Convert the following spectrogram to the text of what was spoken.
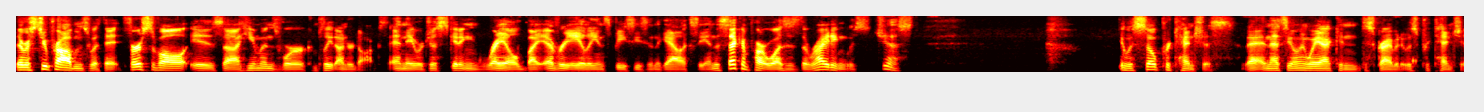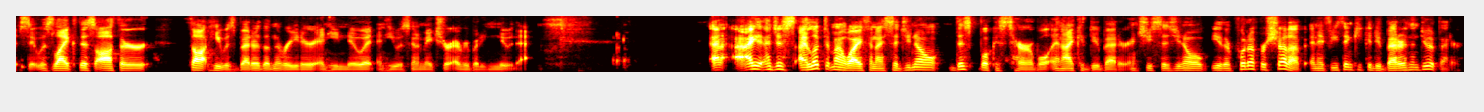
there was two problems with it. First of all, is uh, humans were complete underdogs, and they were just getting railed by every alien species in the galaxy. And the second part was is the writing was just it was so pretentious, and that's the only way I can describe it. It was pretentious. It was like this author thought he was better than the reader, and he knew it, and he was going to make sure everybody knew that and I, I, just I looked at my wife and I said, you know, this book is terrible and I could do better. And she says, you know, either put up or shut up. And if you think you could do better, then do it better.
